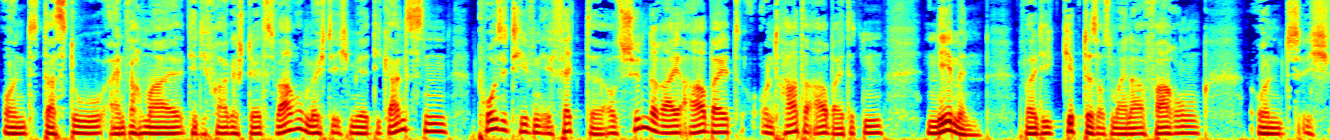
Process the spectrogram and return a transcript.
und dass du einfach mal dir die Frage stellst, warum möchte ich mir die ganzen positiven Effekte aus Schinderei, Arbeit und harte Arbeiteten nehmen, weil die gibt es aus meiner Erfahrung und ich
